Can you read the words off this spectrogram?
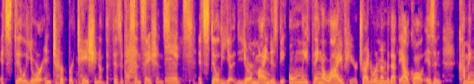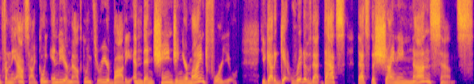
It's still your interpretation of the physical That's sensations. it. It's still y- your mind is the only thing alive here. Try to remember that. The alcohol isn't coming from the outside, going into your mouth, going through your body, and then changing your mind for you. You got to get rid of that. That's that's the shiny nonsense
